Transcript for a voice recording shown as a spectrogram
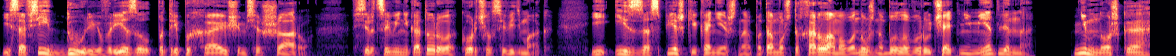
и со всей дури врезал по трепыхающимся шару, в сердцевине которого корчился ведьмак. И из-за спешки, конечно, потому что Харламова нужно было выручать немедленно, немножко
